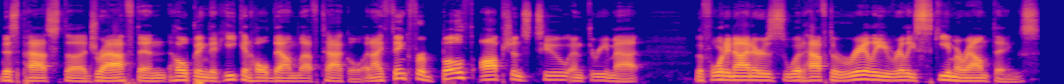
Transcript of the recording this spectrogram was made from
this past uh, draft, and hoping that he can hold down left tackle. And I think for both options two and three, Matt, the 49ers would have to really, really scheme around things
